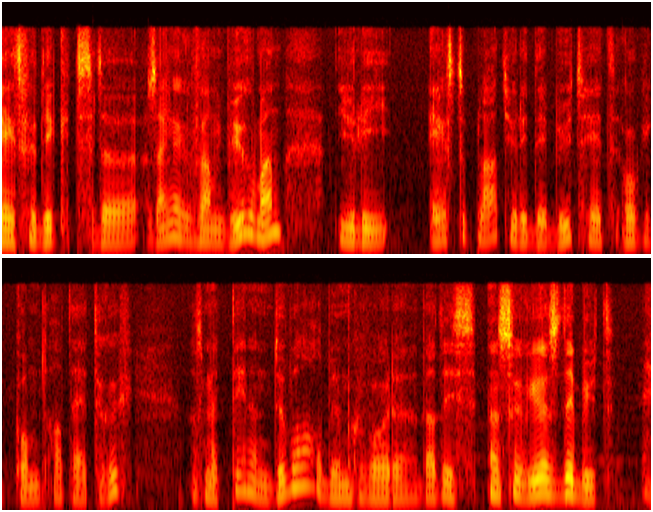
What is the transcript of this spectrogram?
Geert Verdikt, de zanger van Buurman. Jullie eerste plaat, jullie debuut, heet Rocky komt altijd terug. Dat is meteen een dubbelalbum geworden. Dat is een serieus debuut.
